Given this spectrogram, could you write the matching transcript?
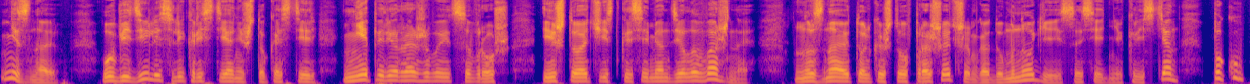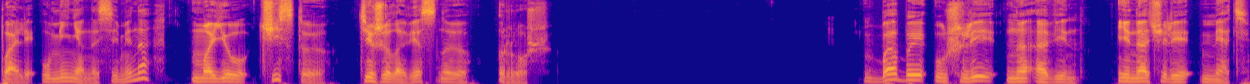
Не знаю, убедились ли крестьяне, что костерь не перераживается в рожь и что очистка семян – дело важное, но знаю только, что в прошедшем году многие из соседних крестьян покупали у меня на семена мою чистую тяжеловесную рожь. Бабы ушли на авин и начали мять.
